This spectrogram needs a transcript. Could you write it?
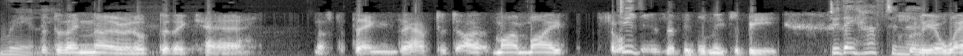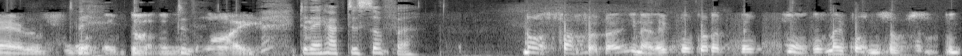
really. But do they know or do they care? That's the thing. They have to. My my philosophy is that people need to be Do they have to know? fully aware of what they've done and why. Do they have to suffer? Not suffer, but you know they've, they've got to. They've, you know, there's no point in sort of just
